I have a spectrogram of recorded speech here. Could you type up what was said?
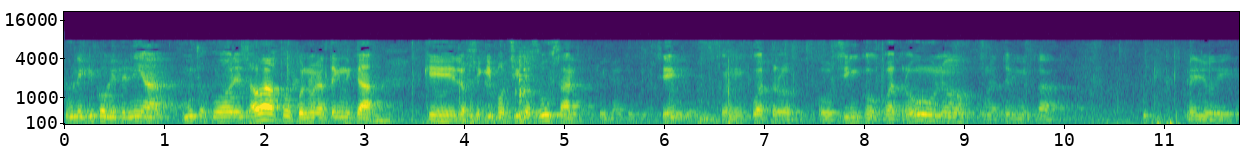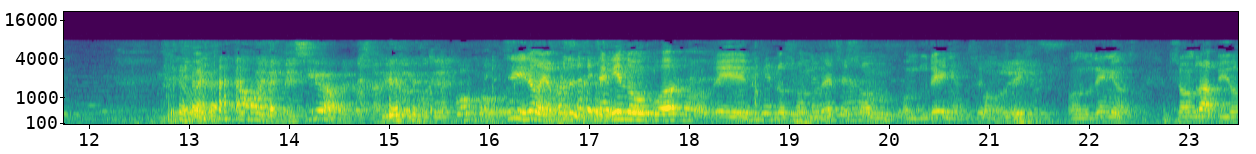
un equipo que tenía muchos jugadores abajo, con una técnica que los equipos chicos usan, ¿sí? Con 4 o 5, 4, 1, una técnica medio de... Pero bueno. Bueno, defensiva, pero sabiendo que poco. Sí, no, y aparte teniendo un jugador, eh, los hondureños son hondureños, no sé dice, hondureños, son rápidos,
